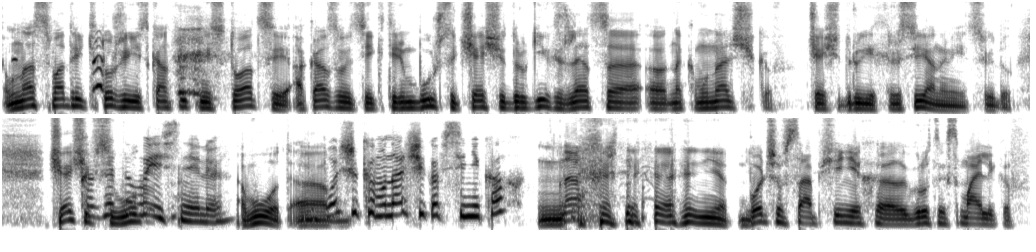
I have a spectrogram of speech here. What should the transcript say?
У нас, смотрите, тоже есть конфликтные ситуации. Оказывается, екатеринбуржцы чаще других злятся э, на коммунальщиков. Чаще других россиян имеется в виду. Чаще Как же это всего... выяснили? Вот. а, Больше коммунальщиков в синяках? Нет. Больше в сообщениях э, грустных смайликов.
